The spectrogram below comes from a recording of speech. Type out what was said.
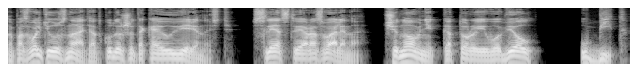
«Но позвольте узнать, откуда же такая уверенность? Следствие развалено. Чиновник, который его вел, убит.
